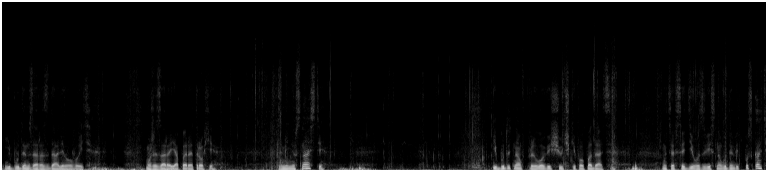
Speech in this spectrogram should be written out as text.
І будемо зараз далі ловити. Може зараз я перетрохи зміню снасті. І будуть нам в прилові щучки попадатися. Ми це все діло, звісно, будемо відпускати.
